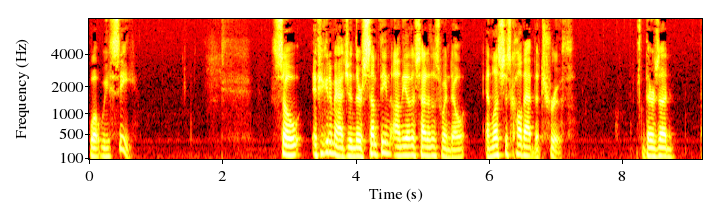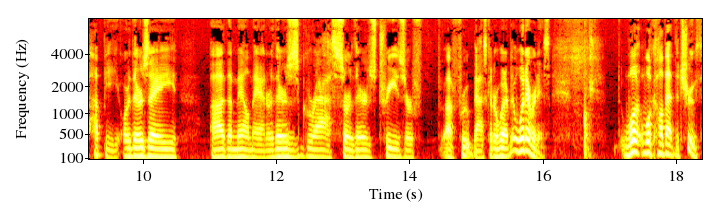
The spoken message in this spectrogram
what we see. So if you can imagine, there's something on the other side of this window, and let's just call that the truth. There's a puppy, or there's a uh, the mailman, or there's grass, or there's trees, or a fruit basket, or whatever, whatever it is. We'll, we'll call that the truth,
